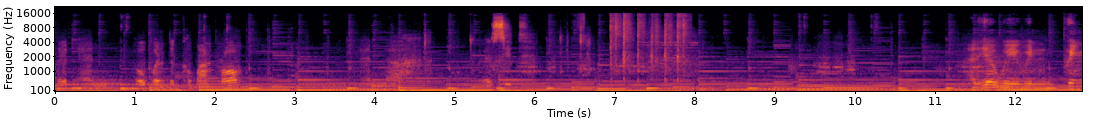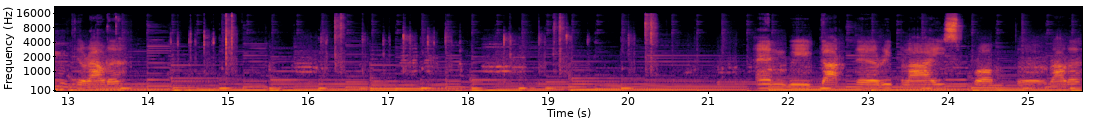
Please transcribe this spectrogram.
on it and open the command prompt and uh, that's it. And here we will ping the router. And we got the replies from the router.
